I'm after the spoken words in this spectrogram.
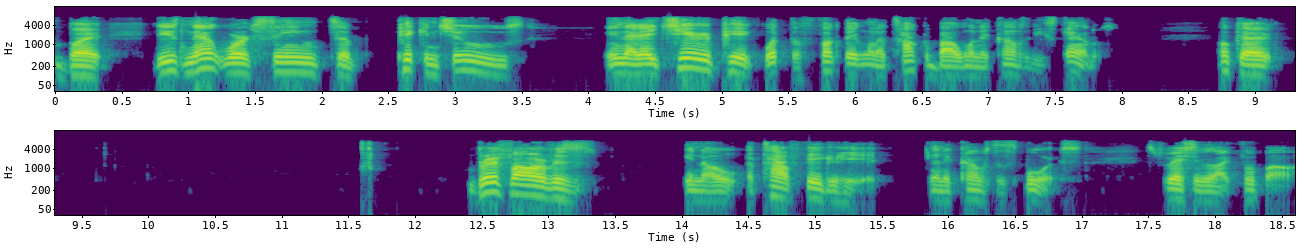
But these networks seem to pick and choose, and that they cherry pick what the fuck they want to talk about when it comes to these scandals. Okay, Brett Favre is, you know, a top figurehead when it comes to sports, especially like football.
